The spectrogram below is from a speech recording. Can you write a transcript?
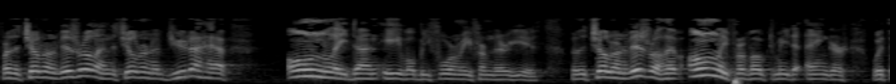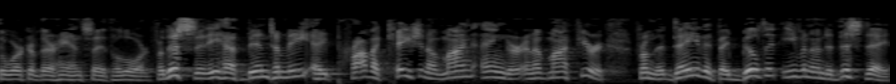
For the children of Israel and the children of Judah have only done evil before me from their youth. For the children of Israel have only provoked me to anger with the work of their hands, saith the Lord. For this city hath been to me a provocation of mine anger and of my fury, from the day that they built it even unto this day,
